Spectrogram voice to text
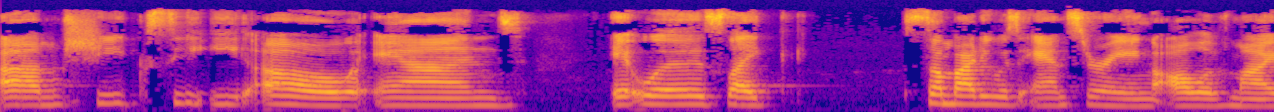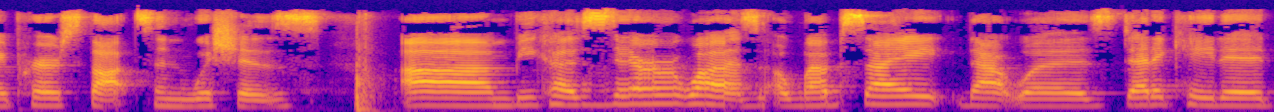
um, Chic CEO, and it was like somebody was answering all of my prayers, thoughts, and wishes. Um, because there was a website that was dedicated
